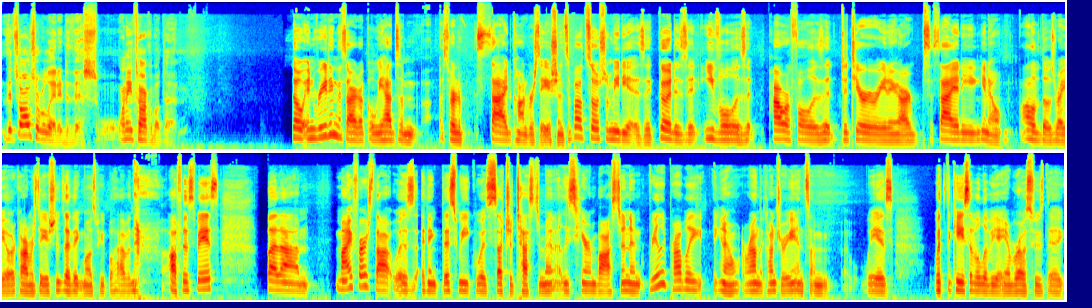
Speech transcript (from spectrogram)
that's also related to this. Why don't you talk about that? So, in reading this article, we had some uh, sort of side conversations about social media. Is it good? Is it evil? Is it powerful? Is it deteriorating our society? You know, all of those regular conversations I think most people have in their office space. But um, my first thought was I think this week was such a testament, at least here in Boston, and really probably, you know, around the country in some ways, with the case of Olivia Ambrose, who's the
